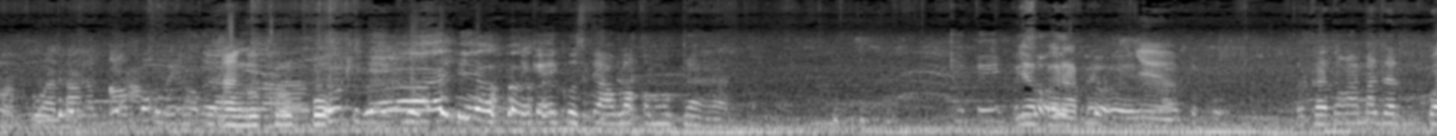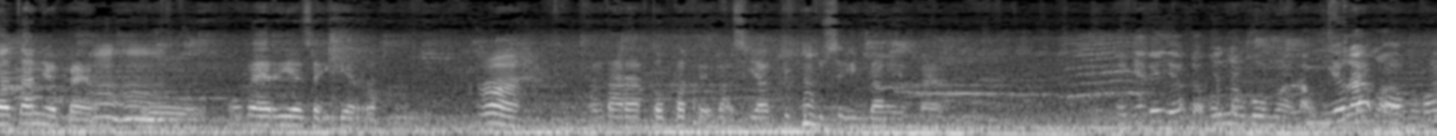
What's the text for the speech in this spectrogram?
perbuatan apa Nganggo kerupuk. Dikai Gusti Allah kemudahan. Ya berapa? Ya. Tergantung amal dan perbuatan ya, Pak. Heeh. Oh, peri ya saya kira. Roh. Antara tobat dan maksiat itu seimbang ya, Pak. Kayaknya ya apa-apa. Iya, nggak apa-apa.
